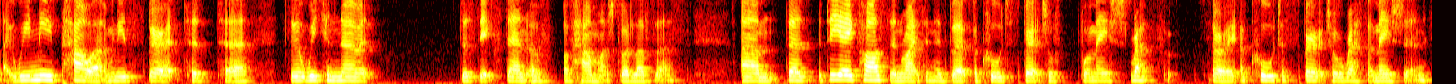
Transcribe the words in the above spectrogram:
Like we need power and we need the spirit to to so that we can know it just the extent of of how much God loves us. Um, there's D.A. Carson writes in his book A Call to Spiritual Formation sorry, A Call to Spiritual Reformation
